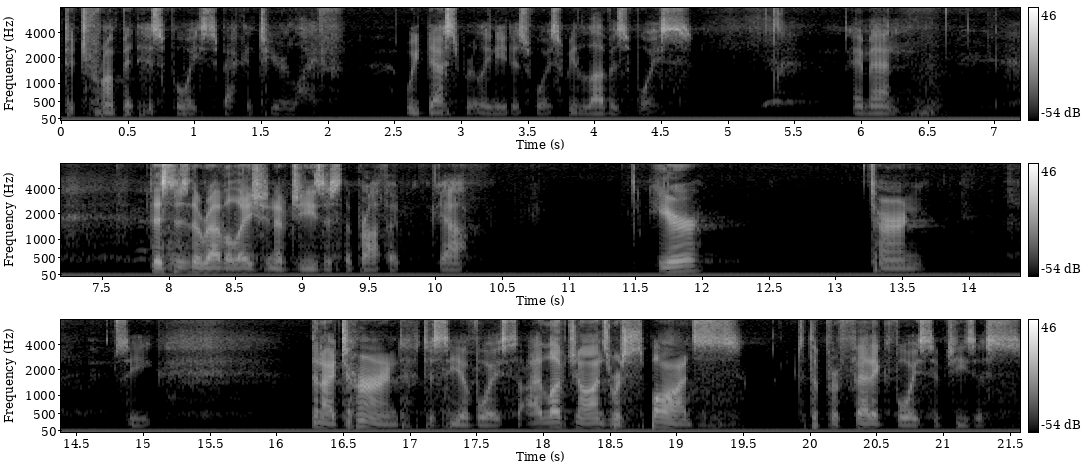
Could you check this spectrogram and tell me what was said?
to trumpet his voice back into your life. We desperately need his voice. We love his voice. Amen. This is the revelation of Jesus the prophet. Yeah. Hear, turn, see. Then I turned to see a voice. I love John's response to the prophetic voice of Jesus.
